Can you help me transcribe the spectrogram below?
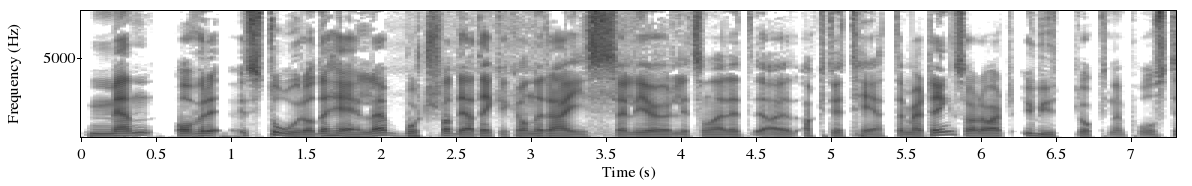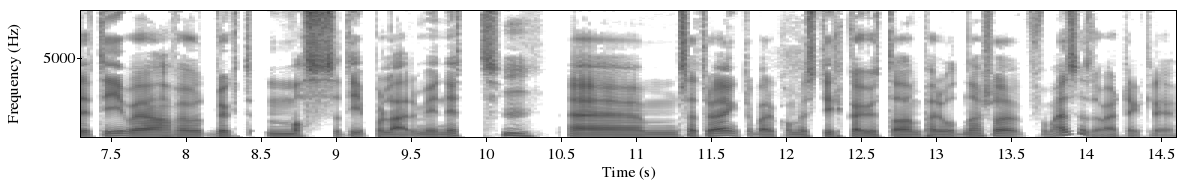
Men over store og det hele, bortsett fra det at jeg ikke kan reise eller gjøre litt sånne aktiviteter mer ting, så har det vært utelukkende positiv tid, hvor jeg har brukt masse tid på å lære mye nytt. Mm. Um, så jeg tror jeg egentlig bare kommer styrka ut av den perioden her. Så for meg syns det har vært egentlig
